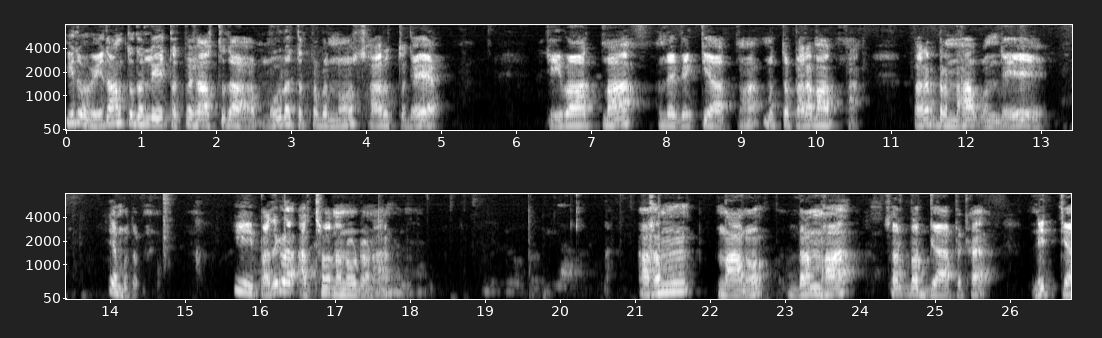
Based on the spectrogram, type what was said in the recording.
ಇದು ವೇದಾಂತದಲ್ಲಿ ತತ್ವಶಾಸ್ತ್ರದ ಮೂಲ ತತ್ವವನ್ನು ಸಾರುತ್ತದೆ. ಜೀವಾತ್ಮ, ಅಂದರೆ ವ್ಯಕ್ತಿ ಆತ್ಮ ಮತ್ತು ಪರಮಾತ್ಮ, ಪರಬ್ರಹ್ಮ ಒಂದೇ ಎಂಬುದು. ಈ ಪದಗಳ ಅರ್ಥವನ್ನು ನೋಡೋಣ. ಅಹಂ ನಾನು ಬ್ರಹ್ಮ ಸರ್ವವ್ಯಾಪಕ ನಿತ್ಯ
